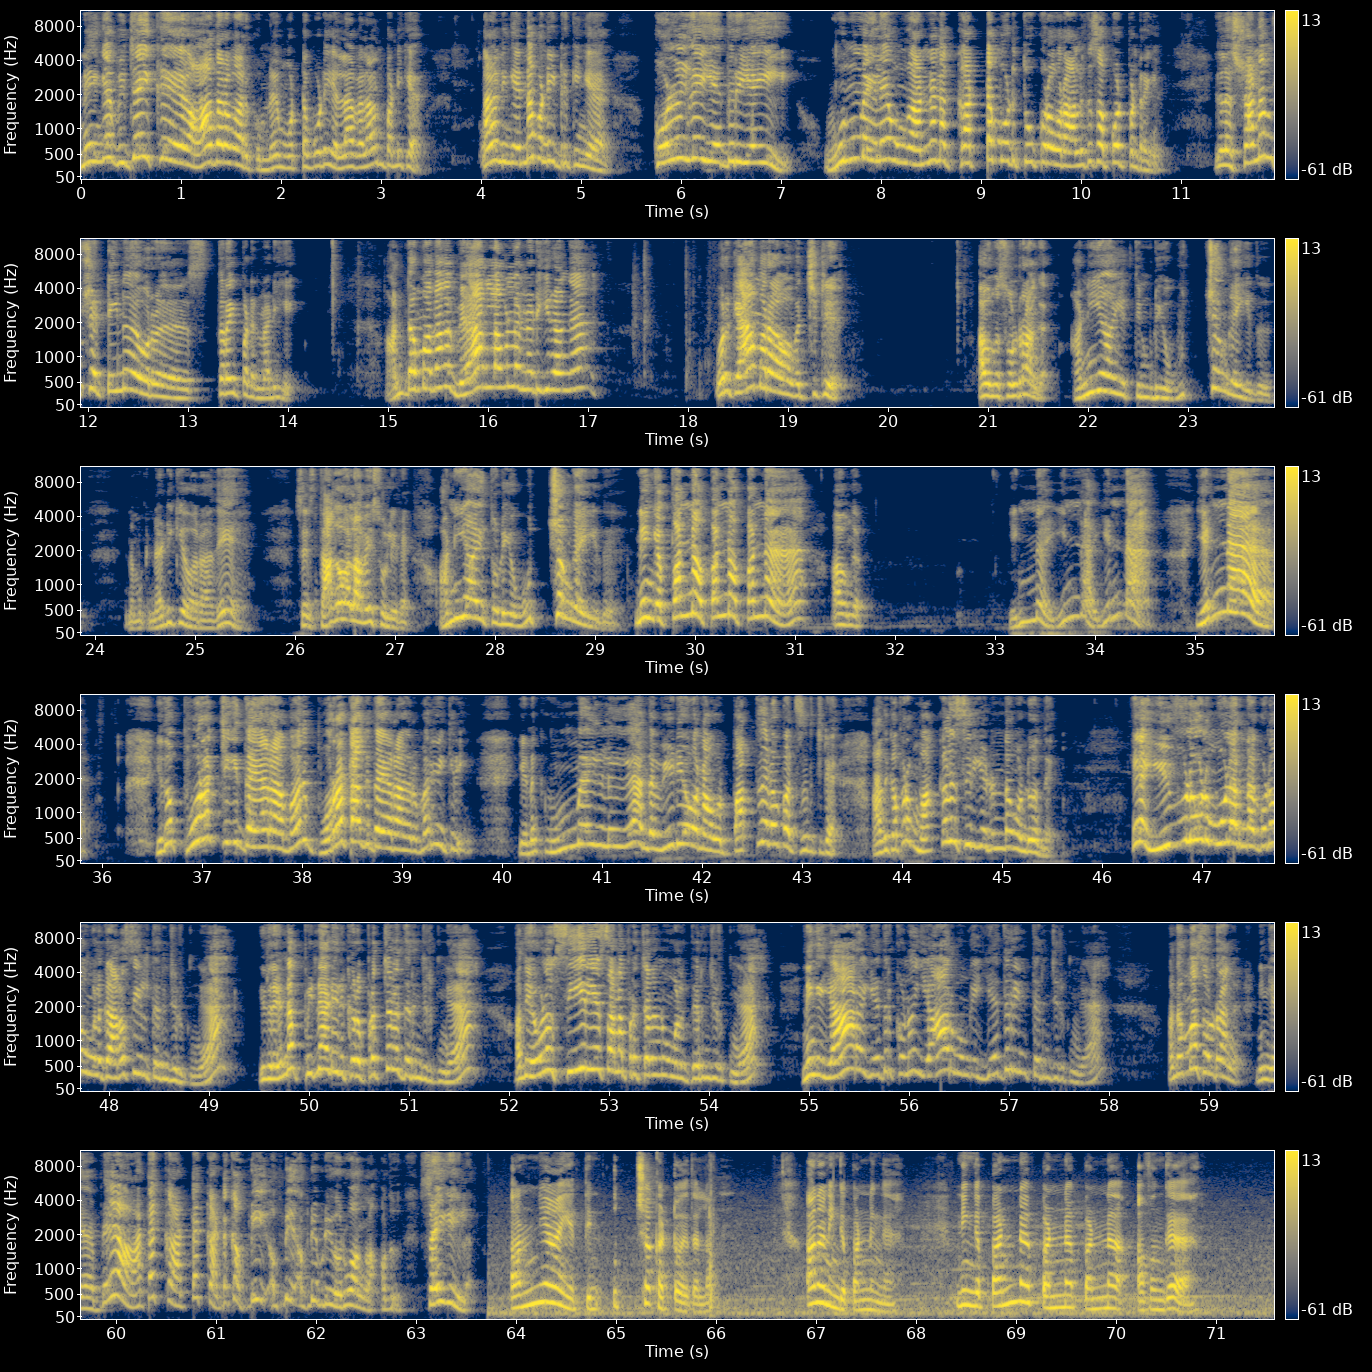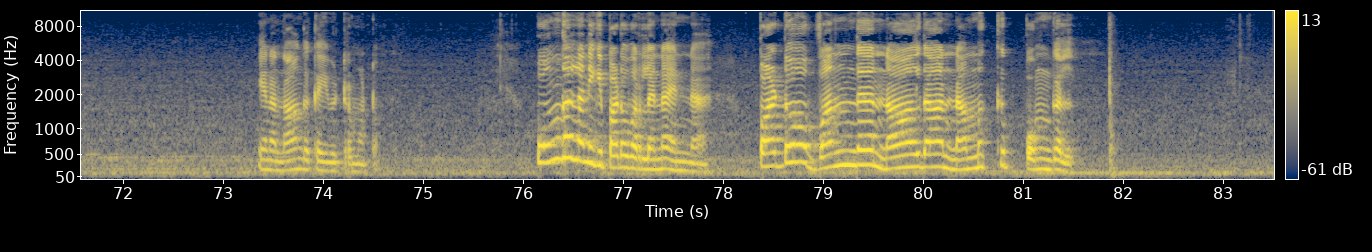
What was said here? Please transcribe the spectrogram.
நீங்க விஜய்க்கு ஆதரவா இருக்கும்னு மொட்டை போடு எல்லா வேளாண்மை பண்ணிக்க. ஆனா நீங்க என்ன பண்ணிட்டு இருக்கீங்க? கொள்கை எதிரியை உண்மையிலே உங்க அண்ணனை கட்டம் போட்டு தூக்குற ஒரு ஆளுக்கு சப்போர்ட் பண்றீங்க. இதுல சனம் ஷெட்டின்னு ஒரு திரைப்பட நடிகை. அந்த மாதிரி தாங்க வேற லெவல்ல நடிக்கிறாங்க. ஒரு கேமராவை வச்சுட்டு அவங்க சொல்றாங்க அநியாயத்தினுடைய உச்சங்க இது. நமக்கு நடிக்க வராதே. சரி தகவலாவே சொல்லிடுறேன். அநியாயத்துடைய உச்சங்க இது. நீங்க பண்ண பண்ண பண்ண. அவங்க என்ன என்ன என்ன? என்ன? ஏதோ புரட்சிக்கு தயாராகாது புரோட்டாக்கு தயாராகிற மாதிரி நிற்கிறீங்க எனக்கு உண்மையிலேயே அந்த வீடியோவை நான் ஒரு பத்து தடவை பார்த்து சிரிச்சிட்டேன். அதுக்கப்புறம் மக்களும் சிரிக்கணும்னு தான் கொண்டு வந்தேன். ஏன் இவ்வளோன்னு மூளை இருந்தால் கூட உங்களுக்கு அரசியல் தெரிஞ்சிருக்குங்க? இதில் என்ன பின்னாடி இருக்கிற பிரச்சனை தெரிஞ்சிருக்குங்க? அது எவ்வளோ சீரியஸான பிரச்சனைன்னு உங்களுக்கு தெரிஞ்சிருக்குங்க? நீங்கள் யாரை எதிர்க்கணும் யார் உங்கள் எதிரின்னு தெரிஞ்சிருக்குங்க? அந்த அம்மா சொல்கிறாங்க நீங்கள் அப்படியே அடக்க அடக்க அடக்க அப்படி அப்படி அப்படி அப்படி வருவாங்களாம். அது செய்கையில் அநியாயத்தின் உச்சக்கட்டம் இதெல்லாம். ஆனால் நீங்கள் பண்ணுங்க. நீங்கள் பண்ண பண்ண பண்ண அவங்க ஏன்னா நாங்கள் கைவிட்டுற மாட்டோம். பொங்கல் அன்னைக்கு படம் வரலன்னா என்ன? படம் வந்த நாள் தான் நமக்கு பொங்கல்.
